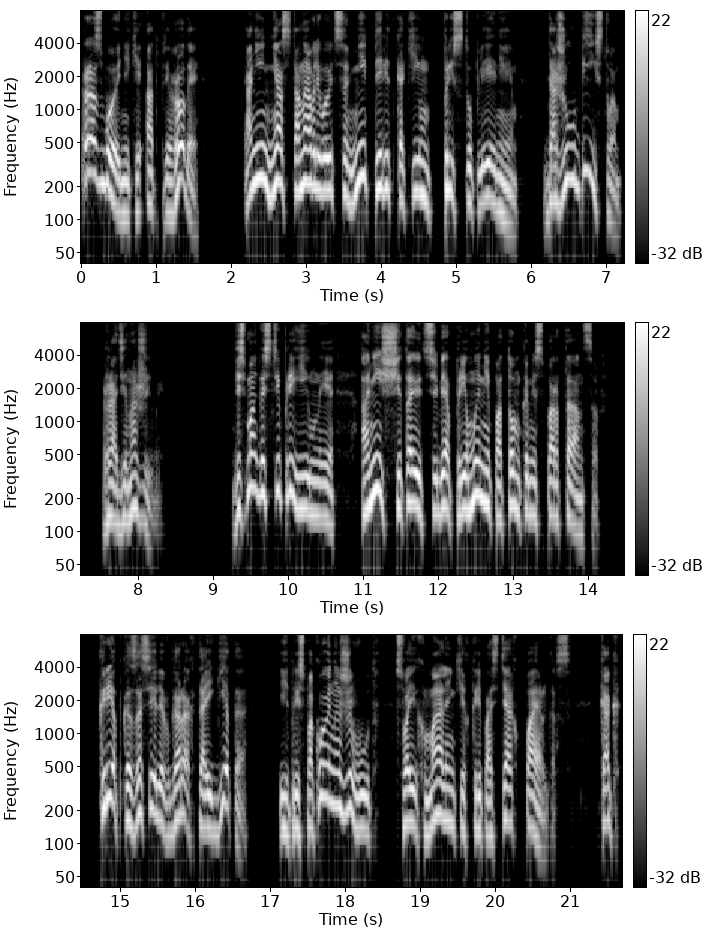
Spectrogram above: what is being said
разбойники от природы, Они не останавливаются ни перед каким преступлением, даже убийством ради наживы. Весьма гостеприимные, они считают себя прямыми потомками спартанцев, крепко засели в горах Тайгета и преспокойно живут в своих маленьких крепостях Пайргас, как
